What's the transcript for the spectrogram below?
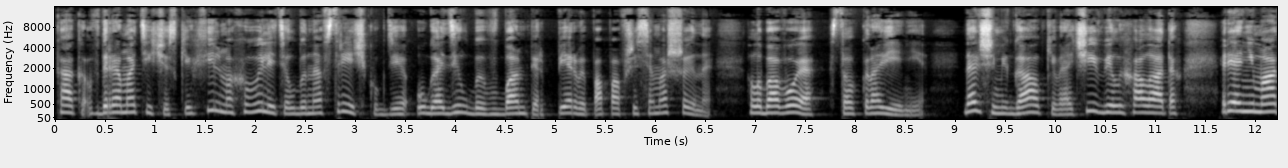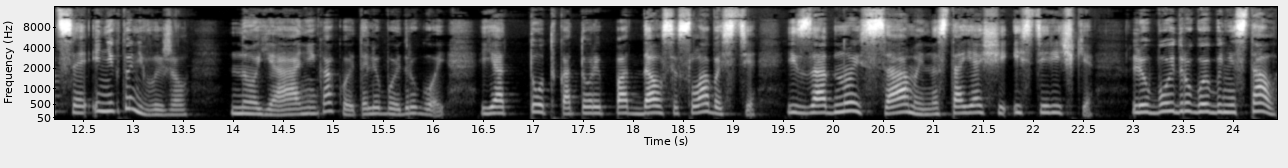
как в драматических фильмах, вылетел бы навстречку, где угодил бы в бампер первой попавшейся машины. Лобовое столкновение. Дальше мигалки, врачи в белых халатах, реанимация, и никто не выжил. Но я не какой-то любой другой. Я тот, который поддался слабости из-за одной самой настоящей истерички. Любой другой бы не стал,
